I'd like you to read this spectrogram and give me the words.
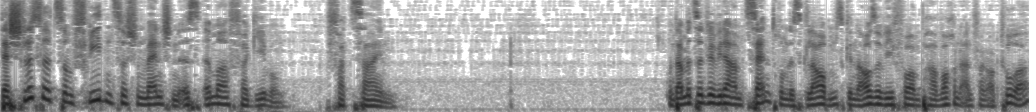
Der Schlüssel zum Frieden zwischen Menschen ist immer Vergebung, Verzeihen. Und damit sind wir wieder am Zentrum des Glaubens, genauso wie vor ein paar Wochen Anfang Oktober.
